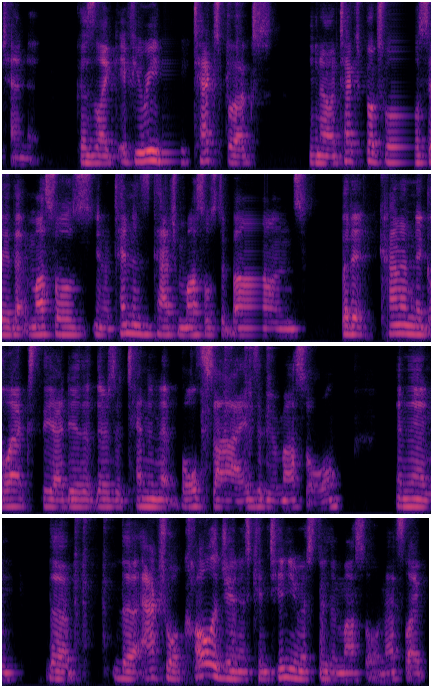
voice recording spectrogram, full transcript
tendon, because like if you read textbooks, you know textbooks will say that muscles, you know, tendons attach muscles to bones, but it kind of neglects the idea that there's a tendon at both sides of your muscle, and then the the actual collagen is continuous through the muscle, and that's like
